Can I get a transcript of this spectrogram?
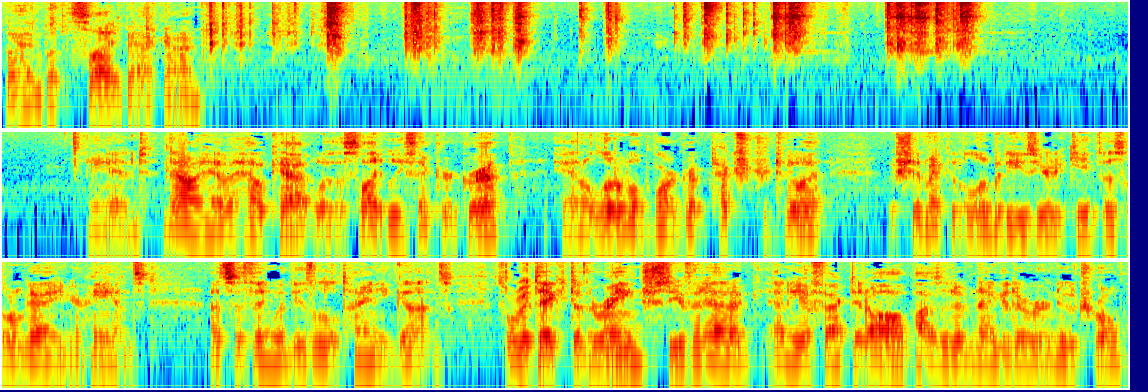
Go ahead and put the slide back on. And now I have a Hellcat with a slightly thicker grip and a little bit more grip texture to it, which should make it a little bit easier to keep this little guy in your hands. That's the thing with these little tiny guns. So we're going to take it to the range, see if it had a, any effect at all, positive, negative, or neutral.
